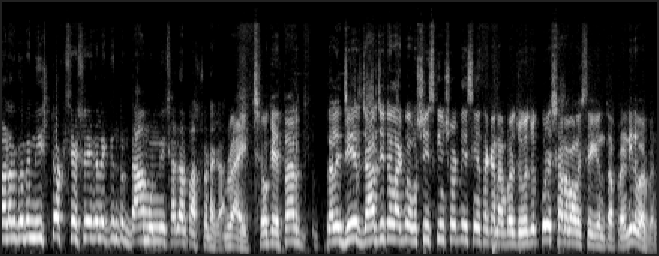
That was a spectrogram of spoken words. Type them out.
অর্ডার করবেন স্টক শেষ হয়ে গেলে কিন্তু দাম উনিশ হাজার পাঁচশো টাকা। রাইট ওকে তার তাহলে যে যার যেটা লাগবে অবশ্যই স্ক্রিনশট দিয়ে স্ক্রিনে থাকা নাম্বার যোগাযোগ করে সারা বাংলাদেশ থেকে কিন্তু আপনারা নিতে পারবেন।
